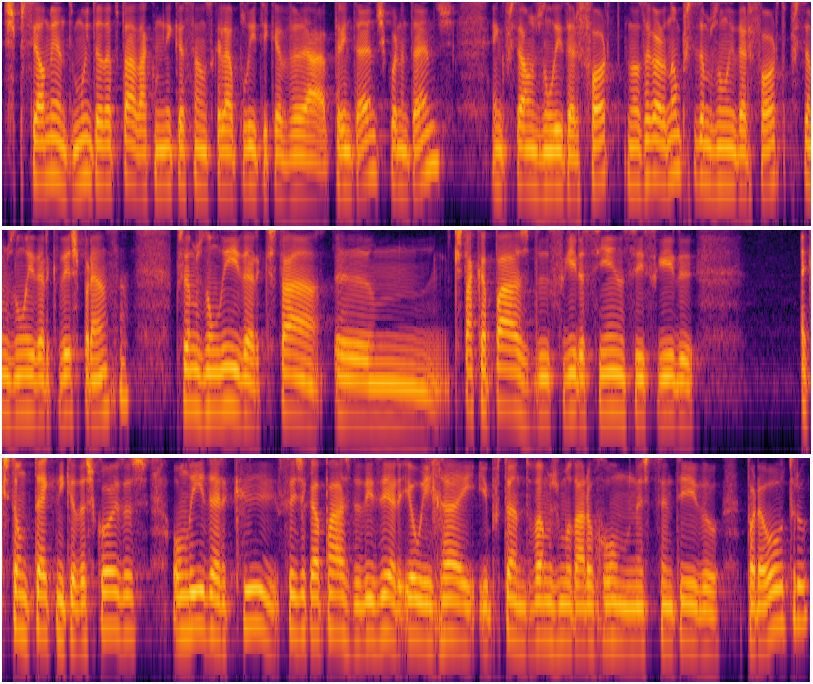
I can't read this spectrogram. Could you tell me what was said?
especialmente muito adaptado à comunicação, se calhar política de há 30 anos, 40 anos, em que precisávamos de um líder forte. Nós agora não precisamos de um líder forte, precisamos de um líder que dê esperança, precisamos de um líder que está, hum, que está capaz de seguir a ciência e seguir a questão técnica das coisas, um líder que seja capaz de dizer eu errei e portanto vamos mudar o rumo neste sentido para outro,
